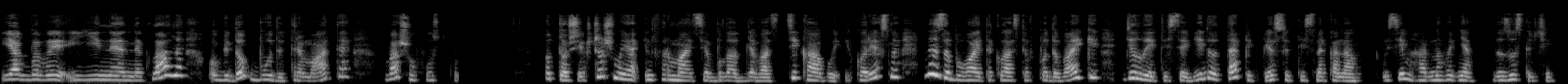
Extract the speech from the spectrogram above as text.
як би ви її не, не клали, обідок буде тримати вашу хустку. Отож, якщо ж моя інформація була для вас цікавою і корисною, не забувайте класти вподобайки, ділитися відео та підписуйтесь на канал. Усім гарного дня! До зустрічі!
